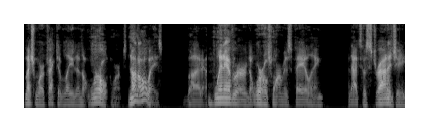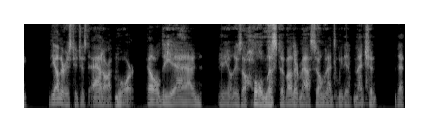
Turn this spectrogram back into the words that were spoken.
much more effectively than the oral forms. Not always, but whenever the oral form is failing, that's a strategy. The other is to just add on more LDN. You know, there's a whole list of other cell meds we didn't mention that,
